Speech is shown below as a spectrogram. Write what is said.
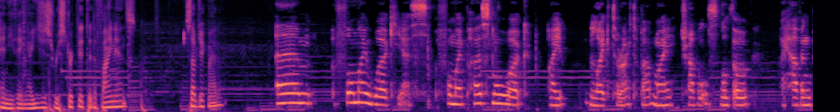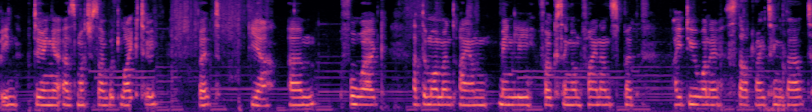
anything? Are you just restricted to the finance subject matter? Um, for my work, yes. For my personal work, I like to write about my travels, although I haven't been doing it as much as I would like to. But yeah, um, for work, at the moment, I am mainly focusing on finance, but I do want to start writing about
